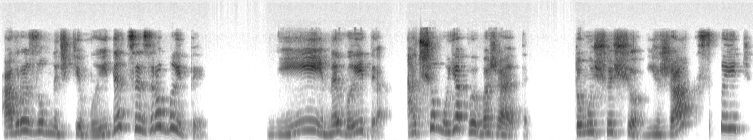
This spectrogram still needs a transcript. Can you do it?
а в розумнички вийде це зробити? Ні, не вийде. А чому, як ви вважаєте? Тому що що, їжак спить,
